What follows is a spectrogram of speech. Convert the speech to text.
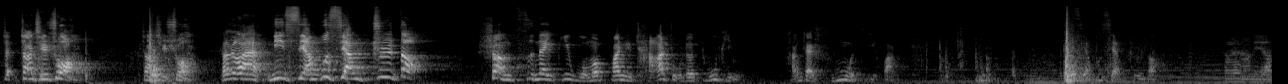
张张琴硕。张秦硕，张主管，你想不想知道上次那批我们把你查处的毒品藏在什么地方？想不想知道？藏在哪里啊？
